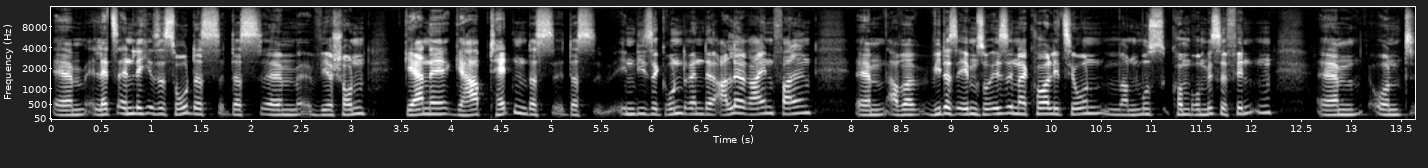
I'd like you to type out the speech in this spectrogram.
ähm, letztendlich ist es so, dass, dass wir schon gerne gehabt hätten, dass, dass in diese Grundrente alle reinfallen. Ähm, aber wie das eben so ist in der Koalition, man muss Kompromisse finden. Ähm, und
